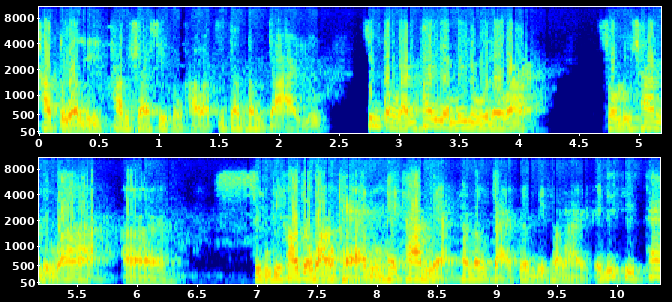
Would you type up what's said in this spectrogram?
ค่าตัวหรือค่าวิชาชีพของเขาที่ท่านต้องจ่ายอยู่ ซึ่งตรงนั้นท่านยังไม่รู้เลยว่าโซลูชันหรือว่าเอ่อสิ่งที่เขาจะวางแผนให้ท่านเนี่ยท่านต้องจ่ายเพิ่มอีกเท่าไหร่อันนี้คือแค่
